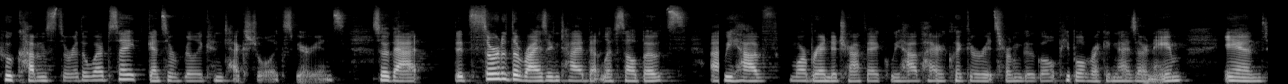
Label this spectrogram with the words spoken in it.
who comes through the website gets a really contextual experience so that it's sort of the rising tide that lifts all boats. Uh, we have more branded traffic, we have higher click through rates from Google, people recognize our name. And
